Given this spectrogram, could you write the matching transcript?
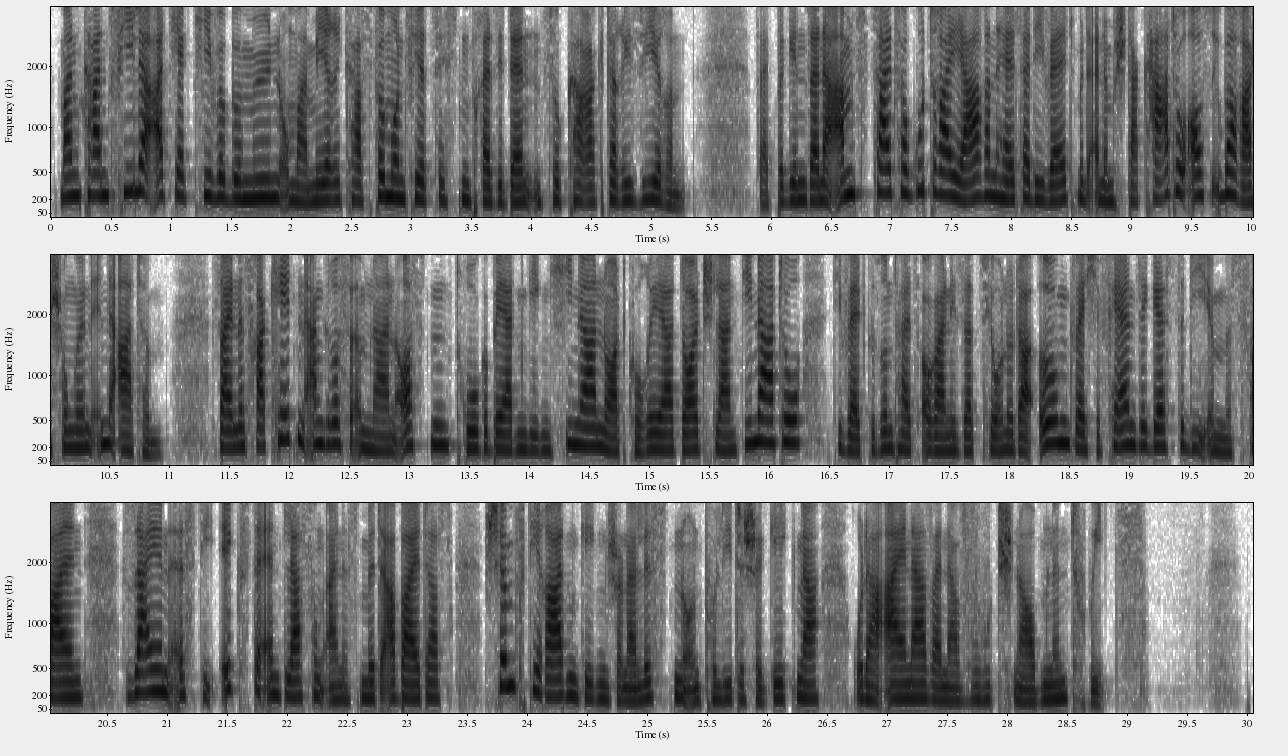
Man kann viele Adjektive bemühen, um Amerikas 45. Präsidenten zu charakterisieren. Seit Beginn seiner Amtszeit vor gut drei Jahren hält er die Welt mit einem Staccato aus Überraschungen in Atem. Seines Raketenangriffe im Nahen Osten, Drohgebärden gegen China, Nordkorea, Deutschland, die NATO, die Weltgesundheitsorganisation oder irgendwelche Fernsehgäste, die ihm missfallen, seien es die x-te Entlassung eines Mitarbeiters, Schimpftiraden gegen Journalisten und politische Gegner oder einer seiner wutschnaubenden Tweets.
